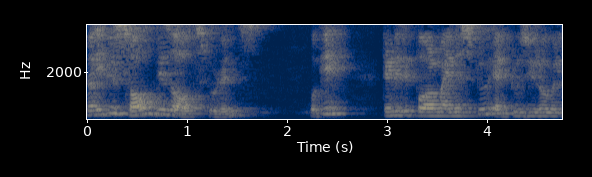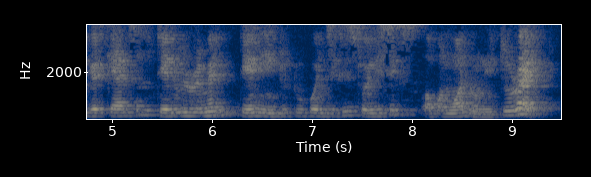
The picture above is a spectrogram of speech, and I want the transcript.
Now if you solve this all students, okay, 10 to the power minus 2 and 2 0 will get cancelled. 10 will remain. 10 into 2.6 is 26 upon 1 no need to write.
